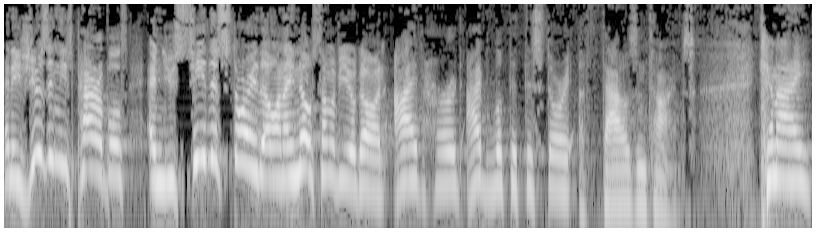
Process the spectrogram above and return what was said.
and he's using these parables, and you see this story though, and I know some of you are going, I've heard, I've looked at this story a thousand times. Can I,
